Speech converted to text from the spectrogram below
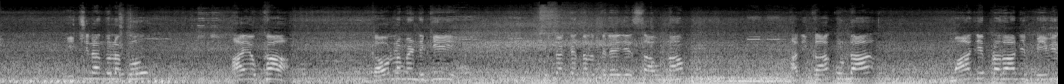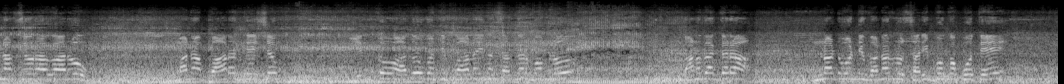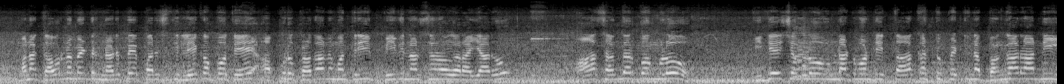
ఇచ్చినందులకు ఆ యొక్క గవర్నమెంట్కి కృతజ్ఞతలు తెలియజేస్తూ ఉన్నాం. అది కాకుండా మాజీ ప్రధాని పివి నరసింహరావు గారు మన భారతదేశం ఎంతో అధోగతి పాలైన సందర్భంలో మన దగ్గర ఉన్నటువంటి వనరులు సరిపోకపోతే మన గవర్నమెంట్ నడిపే పరిస్థితి లేకపోతే అప్పుడు ప్రధానమంత్రి పివి నరసింహరావు గారు అయ్యారు. ఆ సందర్భంలో విదేశంలో ఉన్నటువంటి తాకట్టు పెట్టిన బంగారాన్ని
